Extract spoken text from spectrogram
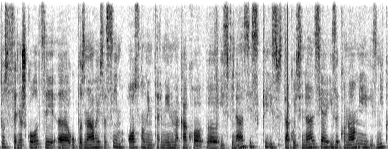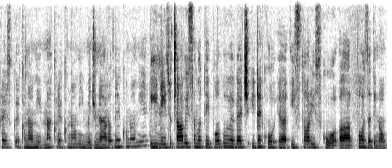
tu se srednjoškolci a, upoznavaju sa svim osnovnim terminima kako a, iz finansijske, iz, tako iz financija, iz ekonomije, iz mikroekonomije, makroekonomije, međunarodne ekonomije i ne izučavaju samo te popove, već i neku a, istorijsku a, pozadinu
